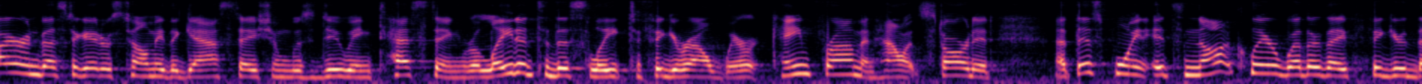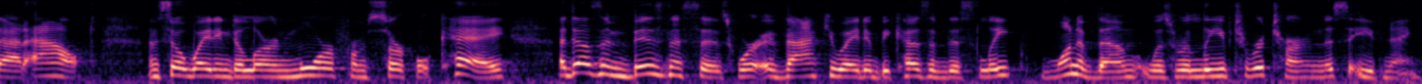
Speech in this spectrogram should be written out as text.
Fire investigators tell me the gas station was doing testing related to this leak to figure out where it came from and how it started. At this point, it's not clear whether they've figured that out. I'm still waiting to learn more from Circle K. A dozen businesses were evacuated because of this leak. One of them was relieved to return this evening.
